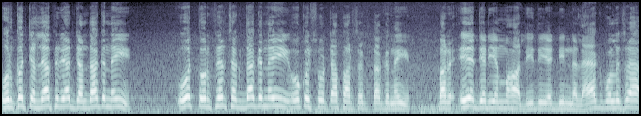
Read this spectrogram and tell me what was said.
ਔਰ ਕੋ ਚੱਲਿਆ ਫਿਰਿਆ ਜਾਂਦਾ ਕਿ ਨਹੀਂ? ਉਹ ਤੁਰ ਫਿਰ ਸਕਦਾ ਕਿ ਨਹੀਂ? ਉਹ ਕੋਈ ਛੋਟਾ ਫੜ ਸਕਦਾ ਕਿ ਨਹੀਂ? ਪਰ ਇਹ ਜਿਹੜੀ ਹੈ ਮੋਹਾਲੀ ਦੀ ਐਡੀ ਨਲਾਇਕ ਪੁਲਿਸ ਹੈ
